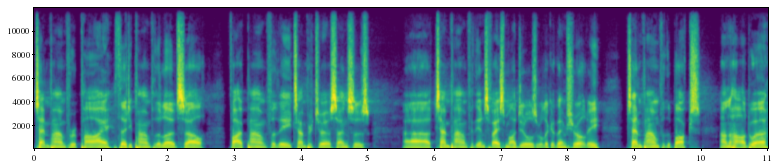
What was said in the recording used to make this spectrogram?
10 pound for a Pi, 30 pound for the load cell, 5 pound for the temperature sensors, uh, £10 for the interface modules, we'll look at them shortly, £10 for the box, and the hardware,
